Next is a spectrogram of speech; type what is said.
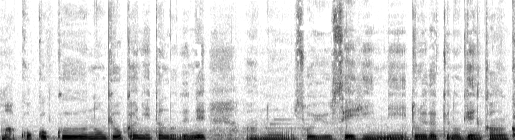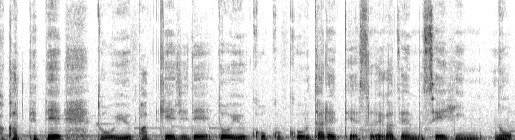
まあ、広告の業界にいたのでねあのそういう製品にどれだけの原価がかかっててどういうパッケージでどういう広告を打たれてそれが全部製品の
